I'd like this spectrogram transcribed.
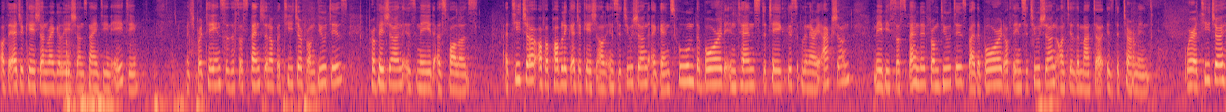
of the Education Regulations 1980, which pertains to the suspension of a teacher from duties, provision is made as follows. A teacher of a public educational institution against whom the board intends to take disciplinary action may be suspended from duties by the board of the institution until the matter is determined. Where a teacher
